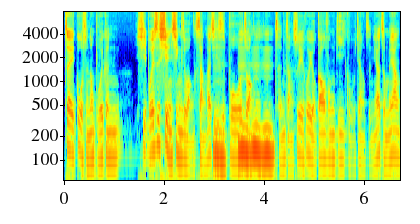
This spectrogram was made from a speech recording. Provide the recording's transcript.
在过程中不会跟。不会是线性是往上，它其实是波状的成长，所以会有高峰低谷这样子。你要怎么样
